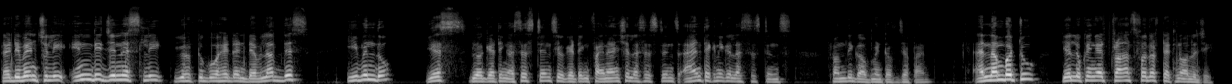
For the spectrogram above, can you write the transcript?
That eventually indigenously you have to go ahead and develop this even though yes you are getting assistance, you are getting financial assistance and technical assistance from the government of Japan. And number two, you are looking at transfer of technology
